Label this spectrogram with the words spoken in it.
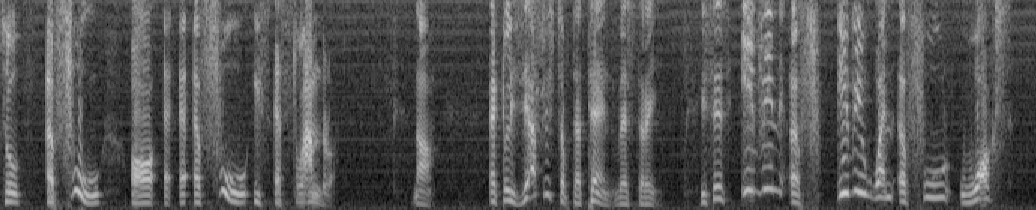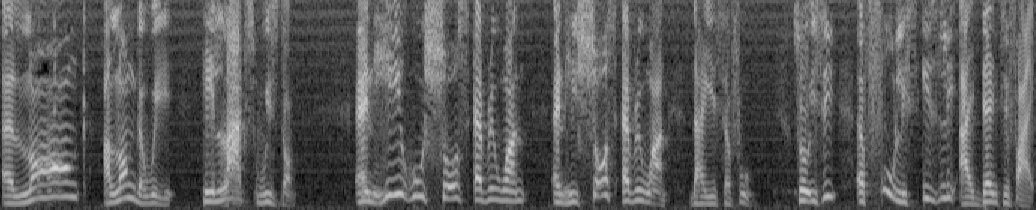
So a fool or a, a- a fool is a slanderer. Now, Ecclesiastes chapter 10, verse 3. It says, even, even when a fool walks along along the way, he lacks wisdom. And he who shows everyone, and he shows everyone that he is a fool. So you see, a fool is easily identified.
